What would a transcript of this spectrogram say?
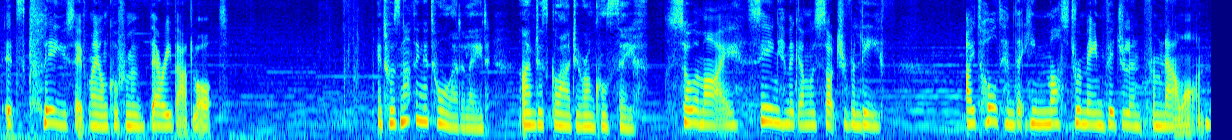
It's clear you saved my uncle from a very bad lot. It was nothing at all, Adelaide. I'm just glad your uncle's safe. So am I. Seeing him again was such a relief. I told him that he must remain vigilant from now on.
